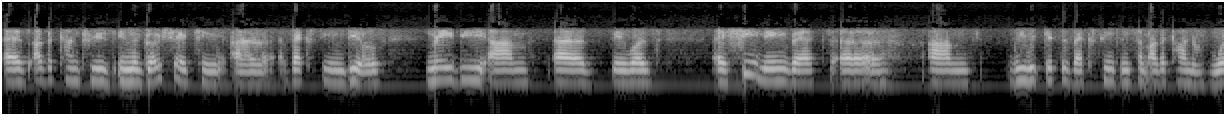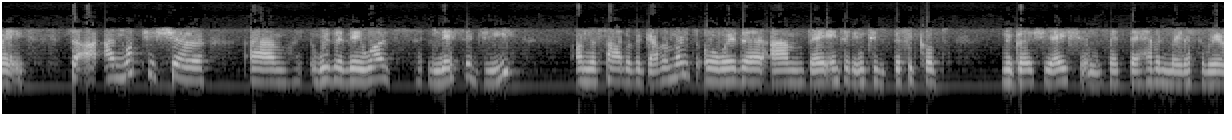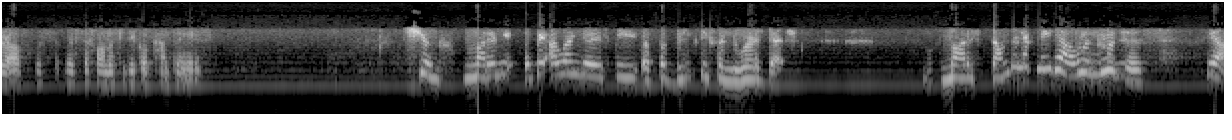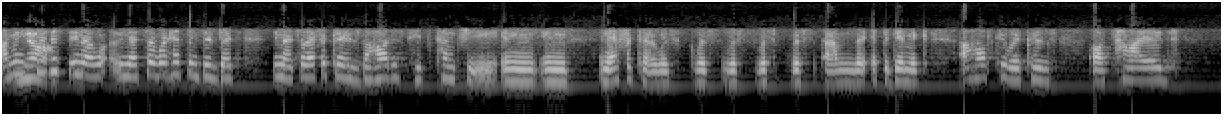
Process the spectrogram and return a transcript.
as other countries in negotiating uh, vaccine deals, maybe um, uh, there was a feeling that uh, um, we would get the vaccines in some other kind of way. So I, I'm not too sure um, whether there was lethargy on the side of the government or whether um, they entered into difficult negotiations that they haven't made us aware of with, with the pharmaceutical companies. Sjoe, maar in die, op die ou einde is die uh, publiek die verloorders. Maar dan wil ek net ja, we losers. Yeah, I mean, yeah. so just you know, you know, so what happens is that you know, South Africa is the hardest hit country in in in Africa with with with with, with um, the epidemic. Our healthcare workers are tired,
